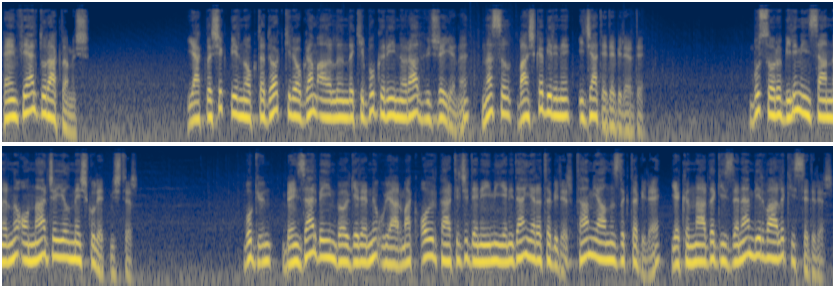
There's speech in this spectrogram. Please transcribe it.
Penfiel duraklamış. Yaklaşık 1.4 kilogram ağırlığındaki bu gri nöral hücre yığını, nasıl başka birini icat edebilirdi? Bu soru bilim insanlarını onlarca yıl meşgul etmiştir. Bugün, benzer beyin bölgelerini uyarmak o ürpertici deneyimi yeniden yaratabilir. Tam yalnızlıkta bile, yakınlarda gizlenen bir varlık hissedilir.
